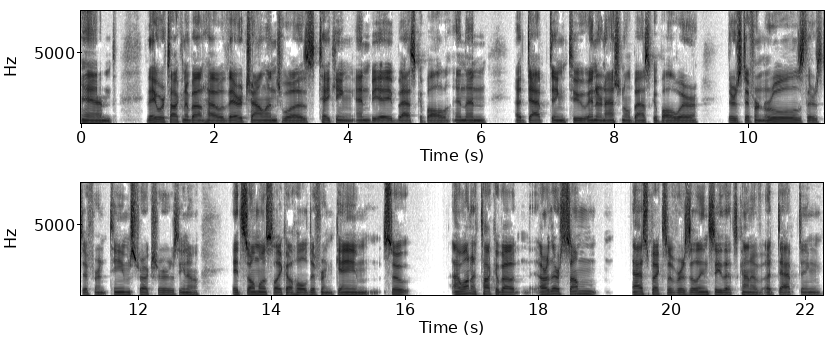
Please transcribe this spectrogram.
And they were talking about how their challenge was taking NBA basketball and then adapting to international basketball where there's different rules, there's different team structures, you know, it's almost like a whole different game. So I want to talk about are there some aspects of resiliency that's kind of adapting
